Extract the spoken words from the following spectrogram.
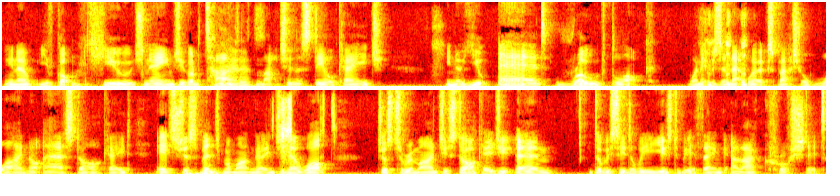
You know, you've got huge names. You've got a title Yes. match in a steel cage. You know, you aired Roadblock when it was a network special. Why not air Starcade? It's just Vince McMahon going, do you know what? Just to remind you, Starcade, you, um, WCW used to be a thing, and I crushed it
